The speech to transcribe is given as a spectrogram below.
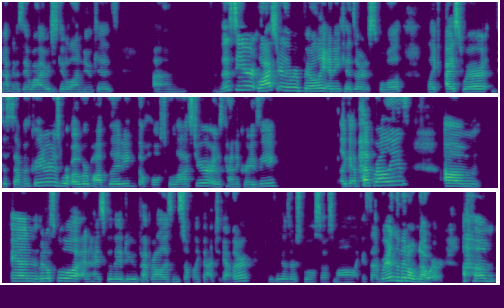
not gonna say why, we just get a lot of new kids. Um, this year, last year, there were barely any kids out of school. Like I swear, the seventh graders were overpopulating the whole school last year. It was kind of crazy. Like at pep rallies, um, and middle school and high school they do pep rallies and stuff like that together because our school is so small like i said we're in the middle of nowhere um,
